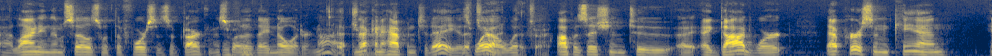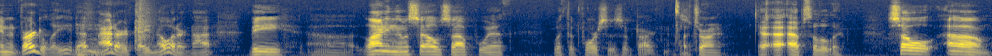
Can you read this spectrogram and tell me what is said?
uh, aligning themselves with the forces of darkness, whether they know it or not. Mm-hmm. That's and that can happen today as That's well right, with right. opposition to a, a God work. That person can inadvertently, it doesn't Mm-hmm. matter if they know it or not, be uh, lining themselves up with, with the forces of darkness. That's right. A- absolutely. So um,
